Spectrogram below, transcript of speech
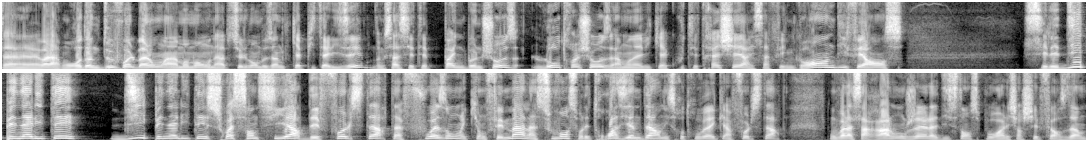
Voilà, on redonne deux fois le ballon à un moment où on a absolument besoin de capitaliser. Donc ça, c'était pas une bonne chose. L'autre chose, à mon avis, qui a coûté très cher et ça fait une grande différence, c'est les 10 pénalités 10 pénalités, 66 yards, des false starts à foison et qui ont fait mal. Hein. Souvent sur les troisièmes downs, ils se retrouvaient avec un false start. Donc voilà, ça rallongeait la distance pour aller chercher le first down.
